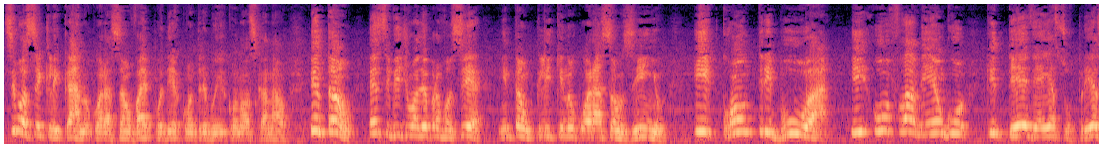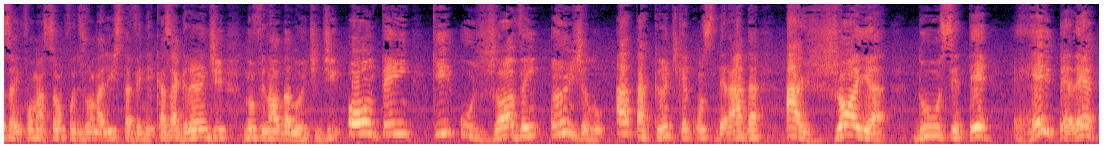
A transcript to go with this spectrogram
Se você clicar no coração, vai poder contribuir com o nosso canal. Então, esse vídeo valeu para você? Então clique no coraçãozinho e contribua. E o Flamengo, que teve aí a surpresa, a informação foi do jornalista Vene Casagrande no final da noite de ontem, que o jovem Ângelo, atacante que é considerada a joia do CT Rei Pelé,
